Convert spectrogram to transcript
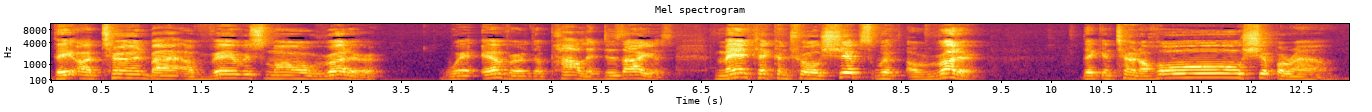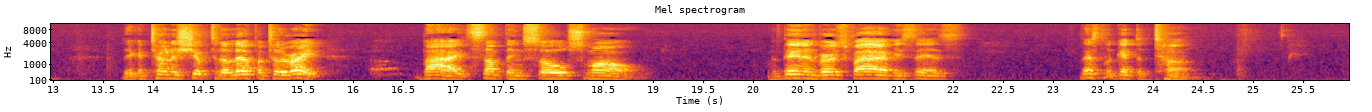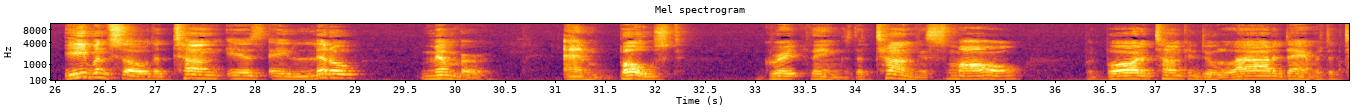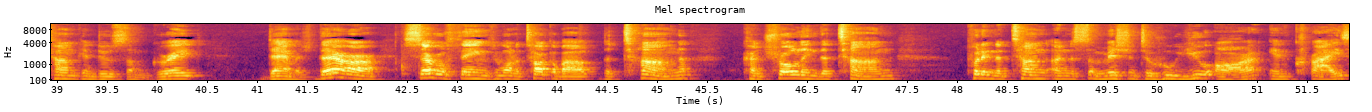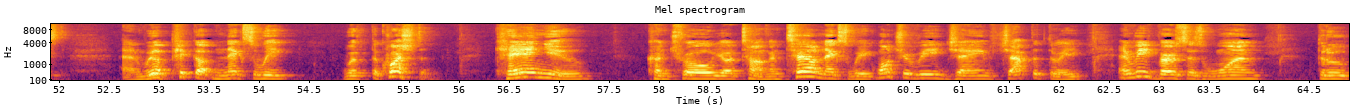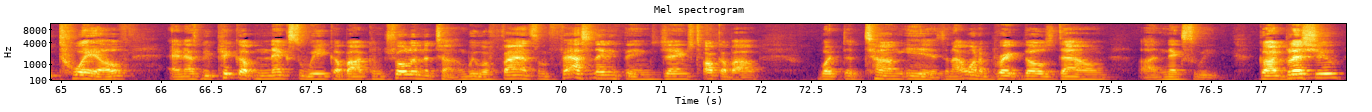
they are turned by a very small rudder wherever the pilot desires. Man can control ships with a rudder. They can turn a whole ship around. They can turn a ship to the left or to the right by something so small. But then in verse 5, he says, Let's look at the tongue. Even so, the tongue is a little member and boast great things. The tongue is small, but boy, the tongue can do a lot of damage. The tongue can do some great damage. There are several things we want to talk about the tongue, controlling the tongue, putting the tongue under submission to who you are in Christ and we'll pick up next week with the question Can you control your tongue? Until next week, won't you read James chapter 3 and read verses 1 through 12? And as we pick up next week about controlling the tongue, we will find some fascinating things James talk about what the tongue is. And I want to break those down uh, next week. God bless you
